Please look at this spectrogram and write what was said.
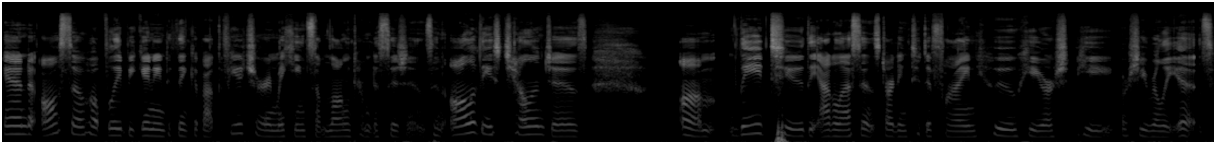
and also hopefully beginning to think about the future and making some long term decisions. And all of these challenges um, lead to the adolescent starting to define who he or she, he or she really is.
